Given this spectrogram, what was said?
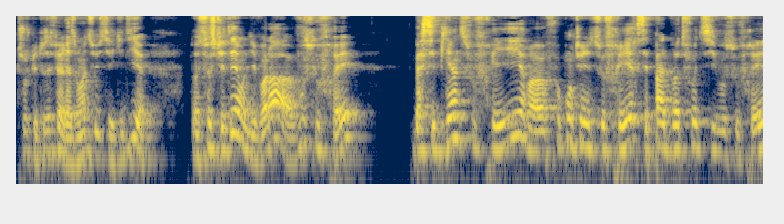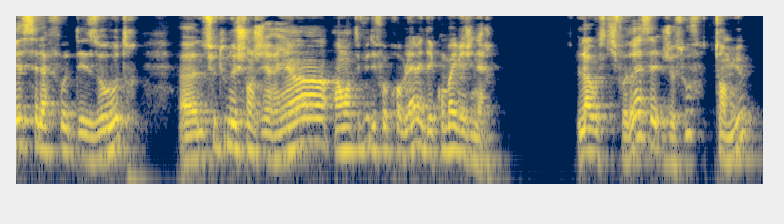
je trouve a tout à fait raison là-dessus, c'est qu'il dit, dans la société, on dit voilà, vous souffrez, bah c'est bien de souffrir, euh, faut continuer de souffrir, c'est pas de votre faute si vous souffrez, c'est la faute des autres, euh, surtout ne changez rien, inventez-vous des faux problèmes et des combats imaginaires. Là où ce qu'il faudrait, c'est je souffre, tant mieux.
